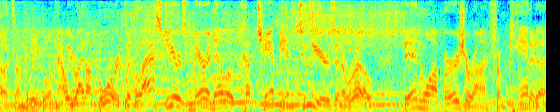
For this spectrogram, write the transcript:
Oh, it's unbelievable. Now we ride on board with last year's Maranello Cup champion, two years in a row, Benoit Bergeron from Canada.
